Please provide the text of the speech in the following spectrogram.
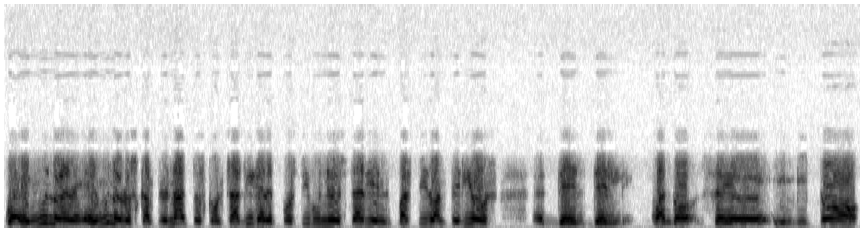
En uno, en uno de los campeonatos contra Liga Deportiva Universitaria en el partido anterior eh, del, del cuando se invitó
